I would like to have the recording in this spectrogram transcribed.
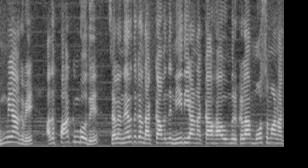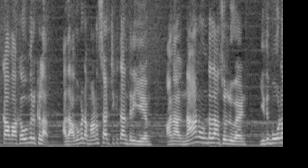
உண்மையாகவே அதை பார்க்கும்போது சில நேரத்துக்கு அந்த அக்கா வந்து நீதியான அக்காவாகவும் இருக்கலாம் மோசமான அக்காவாகவும் இருக்கலாம். அது அவங்களோட மனசாட்சிக்கு தான் தெரியும். ஆனால் நான் ஒன்றை தான் சொல்லுவேன் இது போல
